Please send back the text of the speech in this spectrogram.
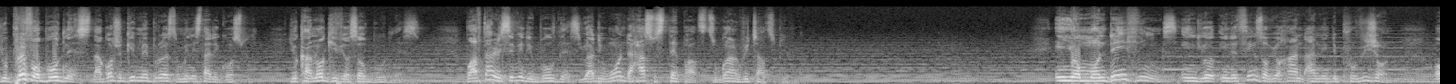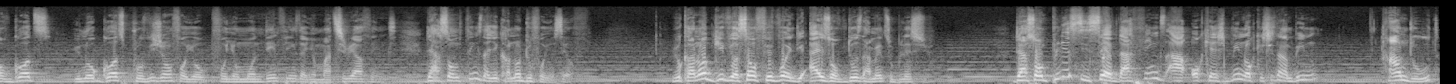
You pray for boldness that God should give me boldness to minister the gospel. You cannot give yourself boldness. But after receiving the boldness, you are the one that has to step out to go and reach out to people. In your mundane things, in your in the things of your hand, and in the provision of God's, you know, God's provision for your for your mundane things and your material things. There are some things that you cannot do for yourself. You cannot give yourself favor in the eyes of those that are meant to bless you. There are some places that things are being orchestrated and being handled,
